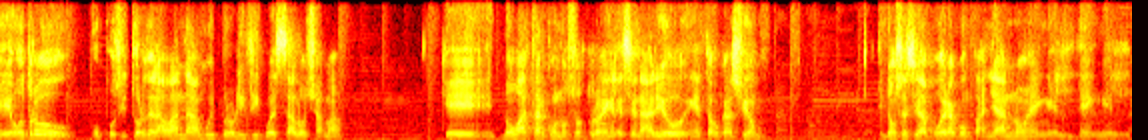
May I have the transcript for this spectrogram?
Eh, otro compositor de la banda muy prolífico es Salo Chamá, que no va a estar con nosotros en el escenario en esta ocasión. No sé si va a poder acompañarnos en el, en el,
